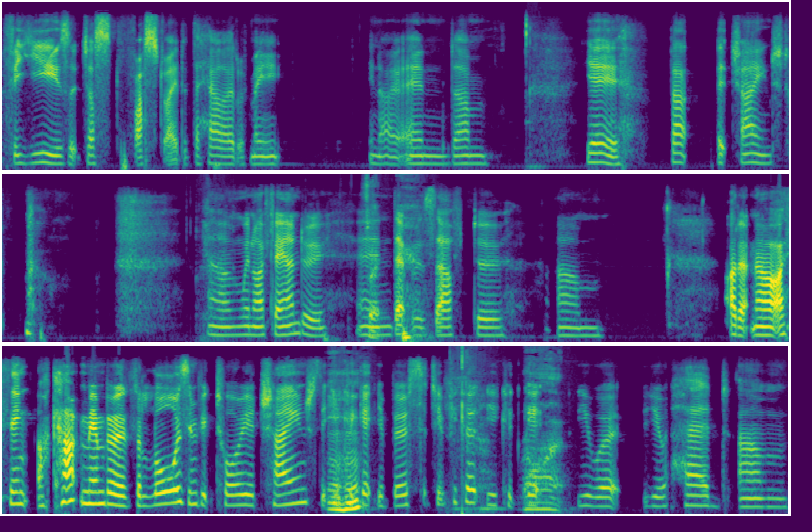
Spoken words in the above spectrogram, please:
for years it just frustrated the hell out of me, you know, and um, yeah, but it changed um, when I found her, and that was after. Um, I don't know. I think I can't remember the laws in Victoria changed that you mm-hmm. could get your birth certificate. You could get right. you were you had um,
